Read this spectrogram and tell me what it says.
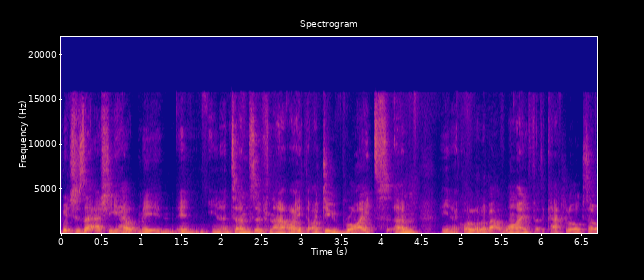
which has actually helped me in, in you know in terms of now I, I do write um, you know quite a lot about wine for the catalogs I,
